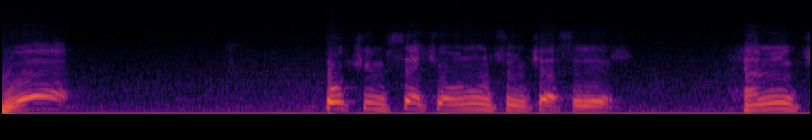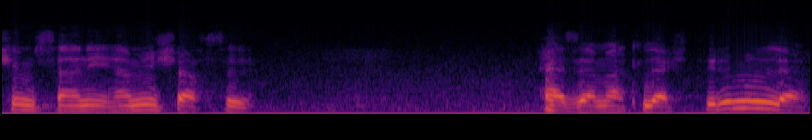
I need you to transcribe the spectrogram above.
və o kimsə ki, onun üçün kəsilir, həmin kimsəni, həmin şəxsi əzəmətləşdirmirlər,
